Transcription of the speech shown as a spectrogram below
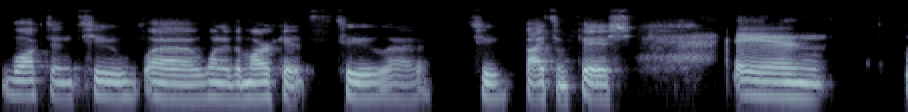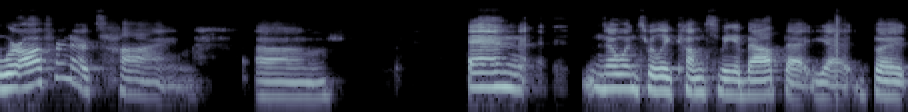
walked into uh, one of the markets to uh, to buy some fish and we're offering our time. Um, and no one's really come to me about that yet. But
